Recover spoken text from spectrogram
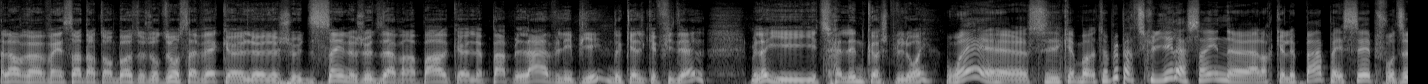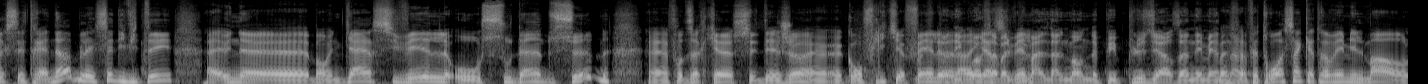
Alors, euh, Vincent, dans ton boss d'aujourd'hui, on savait que le, jeudi saint, le jeudi avant Pâques, le pape lave les pieds de quelques fidèles. Mais là, il, est allé une coche plus loin? Ouais, euh, c'est un peu particulier la scène, euh, alors que le pape essaie, puis il faut dire que c'est très noble, essaie d'éviter une, bon, une guerre civile au Soudan du Sud. Il faut dire que c'est déjà un, conflit qui a fait là, dans la guerre ça va le plus mal dans le monde depuis plusieurs années ben, maintenant. ça fait 380 000 morts,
